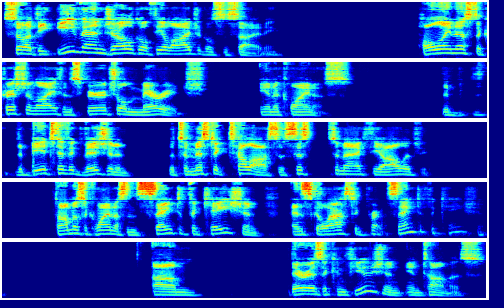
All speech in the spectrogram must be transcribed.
So at the Evangelical Theological Society, holiness, the Christian life, and spiritual marriage in Aquinas, the, the beatific vision and the Thomistic telos of systematic theology, Thomas Aquinas and sanctification and scholastic sanctification. Um, there is a confusion in Thomas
